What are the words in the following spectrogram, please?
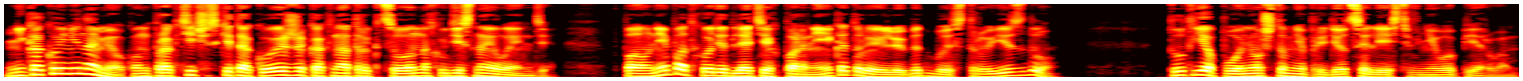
Никакой не намек, он практически такой же, как на аттракционах в Диснейленде. Вполне подходит для тех парней, которые любят быструю езду. Тут я понял, что мне придется лезть в него первым.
